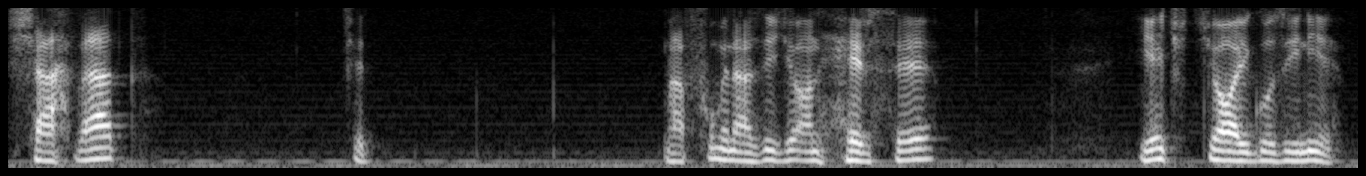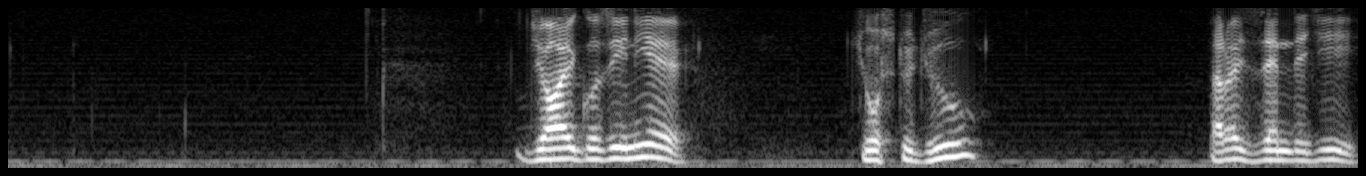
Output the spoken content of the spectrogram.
شهوت که مفهوم نزدیک آن حرسه یک جایگزینیه. جایگزینی جستجو برای زندگی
